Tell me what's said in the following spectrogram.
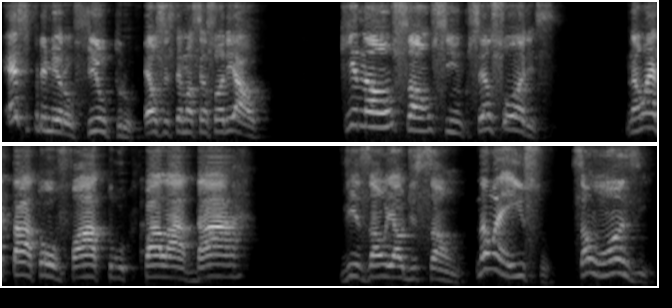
Esse primeiro filtro é o sistema sensorial, que não são cinco sensores. Não é tato, olfato, paladar, visão e audição. Não é isso. São onze.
